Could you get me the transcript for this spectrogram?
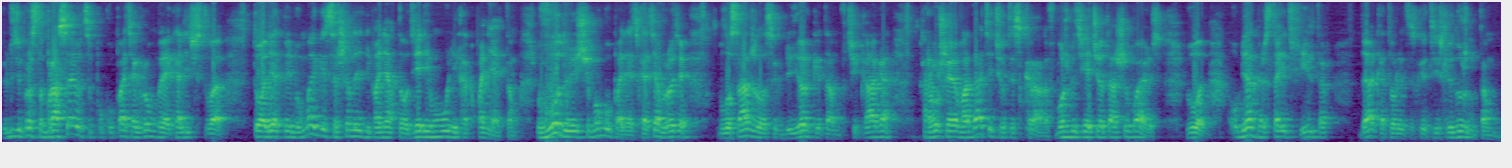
Люди просто бросаются покупать огромное количество туалетной бумаги, совершенно непонятно. Вот я не могу никак понять. Там, воду еще могу понять, хотя вроде в Лос-Анджелесе, в Нью-Йорке, там, в Чикаго хорошая вода течет из кранов. Может быть, я что-то ошибаюсь. Вот. У меня, например, стоит фильтр, да, который, так сказать, если нужно, там,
